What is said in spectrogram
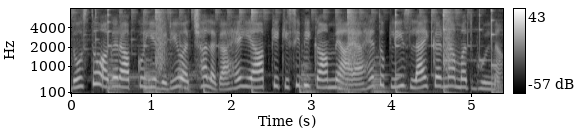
दोस्तों, अगर आपको ये वीडियो अच्छा लगा है या आपके किसी भी काम में आया है तो प्लीज़ लाइक करना मत भूलना।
